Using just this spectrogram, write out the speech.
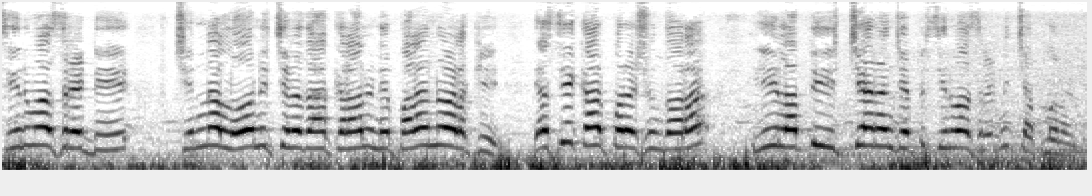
శ్రీనివాసరెడ్డి చిన్న లోన్ ఇచ్చిన దాఖలాలు నేను పలానా వాళ్ళకి ఎస్సీ కార్పొరేషన్ ద్వారా ఈ లబ్ధి ఇచ్చానని చెప్పి శ్రీనివాసరెడ్డిని చెప్పమనండి.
